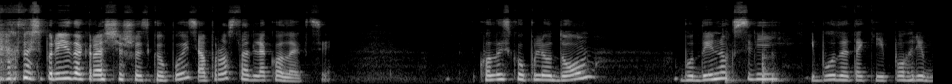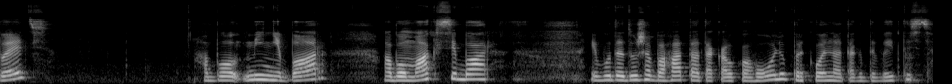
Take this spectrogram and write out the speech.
Як хтось приїде, краще щось купити, а просто для колекції. Колись куплю дом, будинок свій, і буде такий погрібець, або міні-бар, або максі-бар. І буде дуже багато так алкоголю, прикольно так дивитись.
